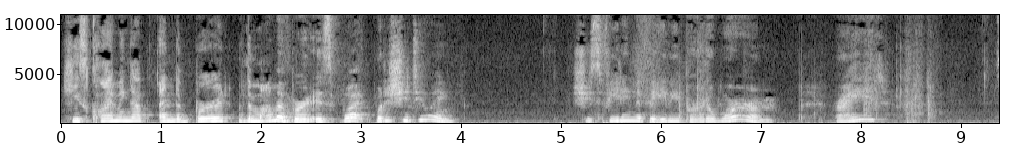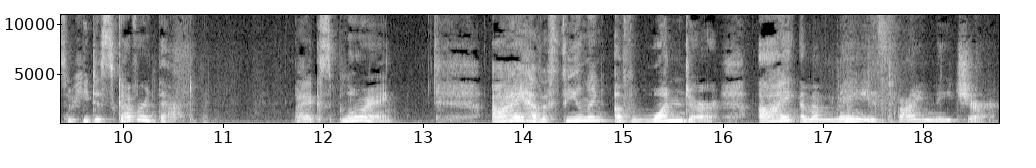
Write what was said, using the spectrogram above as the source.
he's climbing up, and the bird, the mama bird, is what? What is she doing? She's feeding the baby bird a worm, right? So he discovered that by exploring. I have a feeling of wonder. I am amazed by nature.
